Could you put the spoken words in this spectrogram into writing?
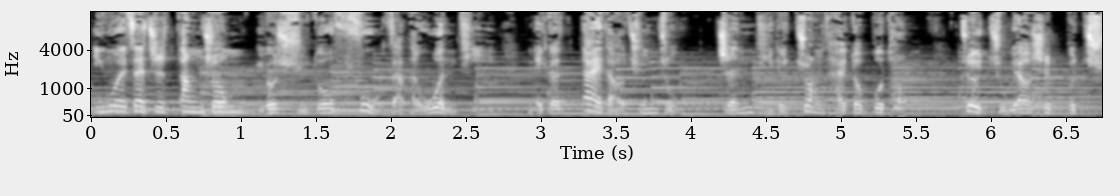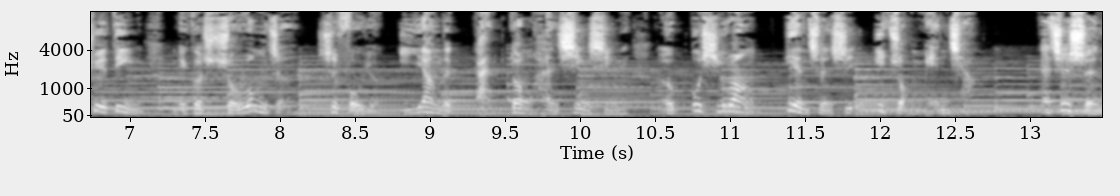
因为在这当中有许多复杂的问题，每个代祷群组整体的状态都不同，最主要是不确定每个守望者是否有一样的感动和信心，而不希望变成是一种勉强。感谢神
